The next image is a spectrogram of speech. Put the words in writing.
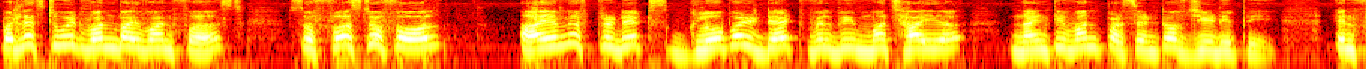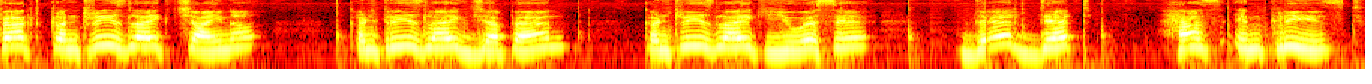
But let's do it one by one first. So first of all IMF predicts global debt will be much higher 91 percent of GDP. In fact countries like China, countries like Japan, countries like USA their debt has increased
